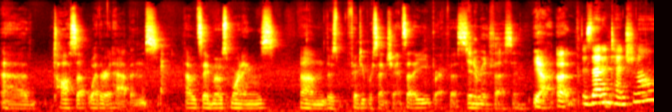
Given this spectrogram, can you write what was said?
uh, toss up whether it happens. I would say most mornings um, there's 50% chance that I eat breakfast. Intermittent fasting. Yeah. Uh, Is that intentional?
